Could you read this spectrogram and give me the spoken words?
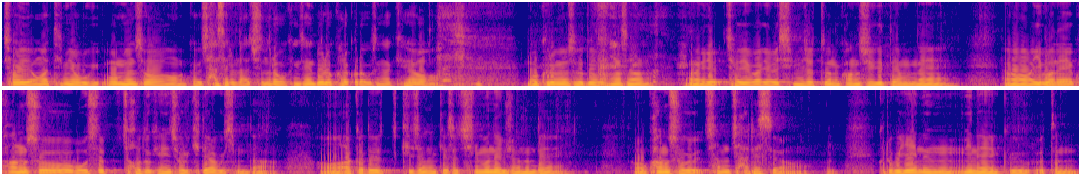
저희 영화팀에 오기, 오면서 그 자세를 낮추느라고 굉장히 노력할 거라고 생각해요. 뭐 그러면서도 항상 어, 예, 저희와 열심히 해줬던 광수이기 때문에 어, 이번에 광수 모습 저도 개인적으로 기대하고 있습니다. 어, 아까도 기자님께서 질문해 주셨는데 어, 광수 참 잘했어요. 그리고 예능인의 그 어떤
